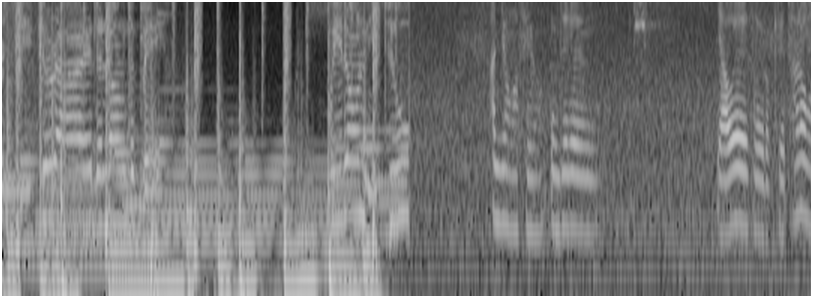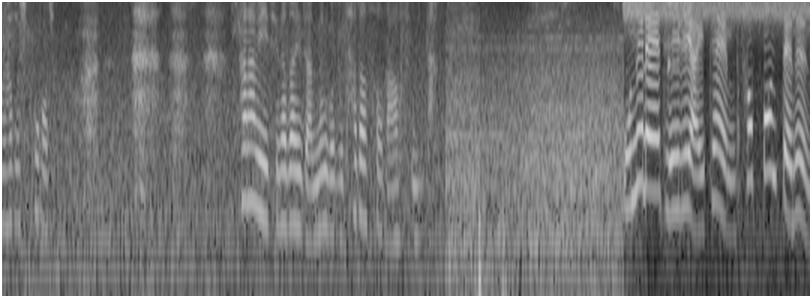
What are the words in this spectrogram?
take a ride along the bay. We don't need to 안녕하세요. 오늘은 야외에서 이렇게 촬영을 하고 싶어가지고 사람이 지나다니지 않는 곳을 찾아서 나왔습니다. 오늘의 데일리 아이템 첫 번째는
